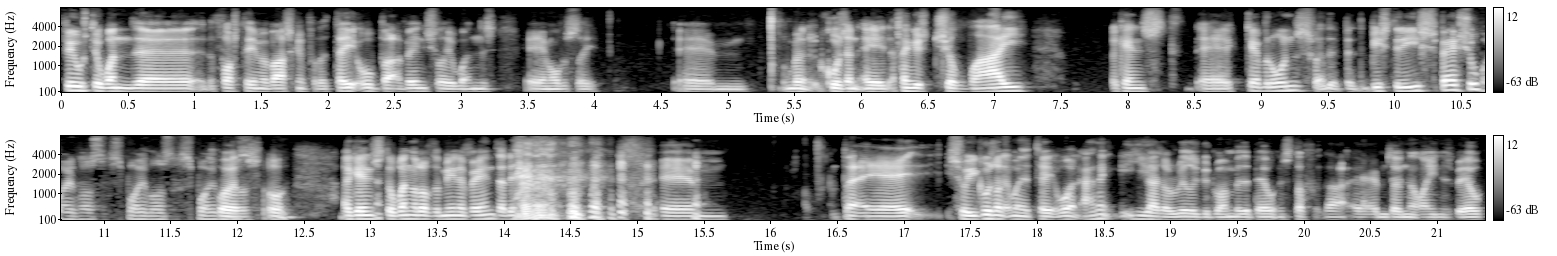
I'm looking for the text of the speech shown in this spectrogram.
fails to win the the first time of asking for the title, but eventually wins. Um, obviously, um, when it goes into I think it's July against uh, Kevin Owens for the, the Beast of the East special. Spoilers, spoilers, spoilers. Spoilers. Oh, against the winner of the main event. um, but uh, so he goes on to win the title, and I think he has a really good run with the belt and stuff like that um, down the line as well.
